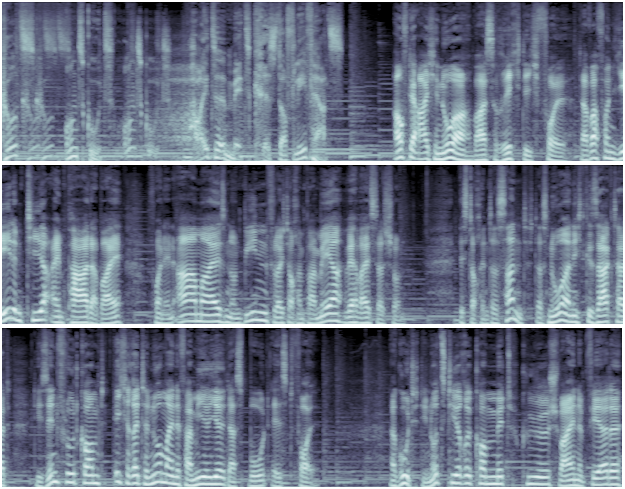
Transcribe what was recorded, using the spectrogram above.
Kurz und gut und gut. Heute mit Christoph Leferz. Auf der Arche Noah war es richtig voll. Da war von jedem Tier ein Paar dabei. Von den Ameisen und Bienen vielleicht auch ein paar mehr, wer weiß das schon. Ist doch interessant, dass Noah nicht gesagt hat, die Sintflut kommt, ich rette nur meine Familie, das Boot ist voll. Na gut, die Nutztiere kommen mit, Kühe, Schweine, Pferde,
